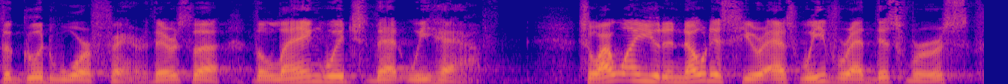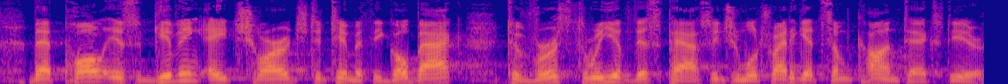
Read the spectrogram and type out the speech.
the good warfare. There's the, the language that we have. So I want you to notice here, as we've read this verse, that Paul is giving a charge to Timothy. Go back to verse 3 of this passage, and we'll try to get some context here.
